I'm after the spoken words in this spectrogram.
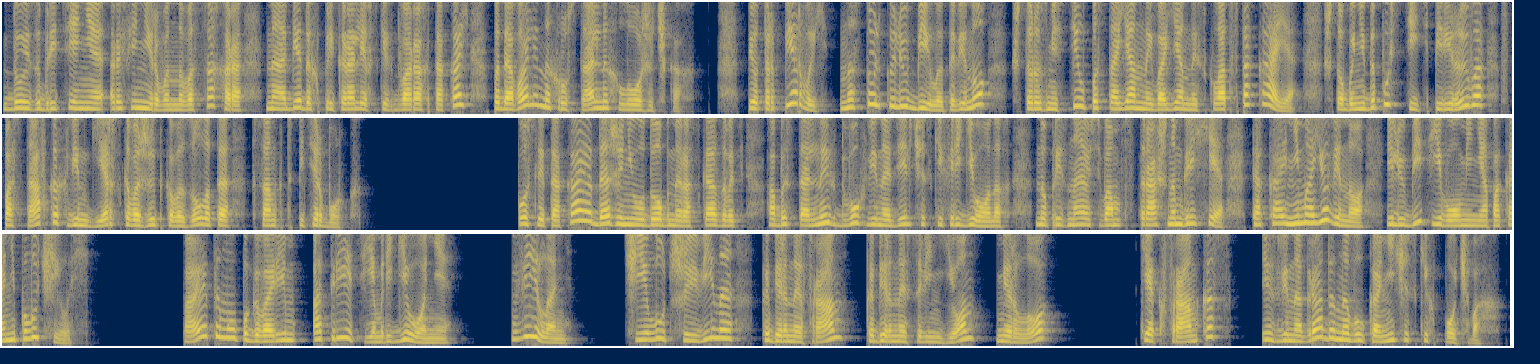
До изобретения рафинированного сахара на обедах при королевских дворах Такай подавали на хрустальных ложечках. Петр I настолько любил это вино, что разместил постоянный военный склад в Такае, чтобы не допустить перерыва в поставках венгерского жидкого золота в Санкт-Петербург. После Такая даже неудобно рассказывать об остальных двух винодельческих регионах, но, признаюсь вам в страшном грехе, Такая не мое вино, и любить его у меня пока не получилось. Поэтому поговорим о третьем регионе – Вилань чьи лучшие вина – Каберне-Фран, Каберне-Савиньон, Мерло, Кек-Франкос из винограда на вулканических почвах.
